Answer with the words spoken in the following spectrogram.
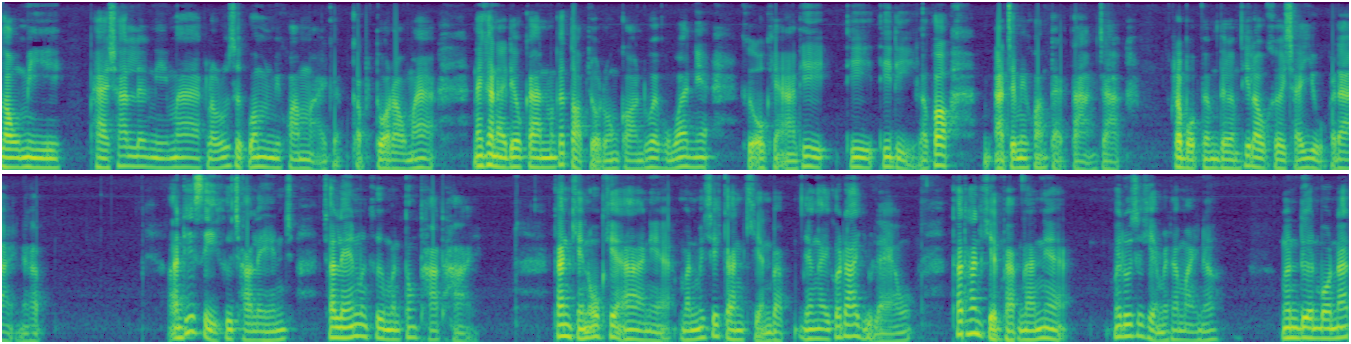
เรามีแพชชั่นเรื่องนี้มาก เรารู้สึกว่ามันมีความหมายกับกับตัวเรามาก ในขณะเดียวกันมันก็ตอบโจทย์องค์กรด้วย ผมว่าเนี่ยคือ OKR ที่ที่ที่ดี แล้วก็อาจจะมีความแตกต่างจากระบบเดิมๆที่เราเคยใช้อยู่ก็ได้นะครับ อันที่ 4 คือ challenge challenge มันคือมันต้องท้าทาย การเขียน OKR เนี่ยมันไม่ใช่การเขียนแบบยังไงก็ได้อยู่แล้ว ถ้าท่านเขียนแบบนั้นเนี่ยไม่รู้จะเขียนไปทำไมเนอะเงินเดือนโบนัส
